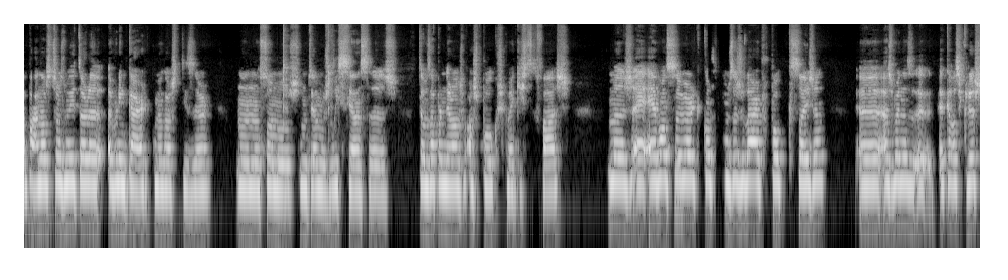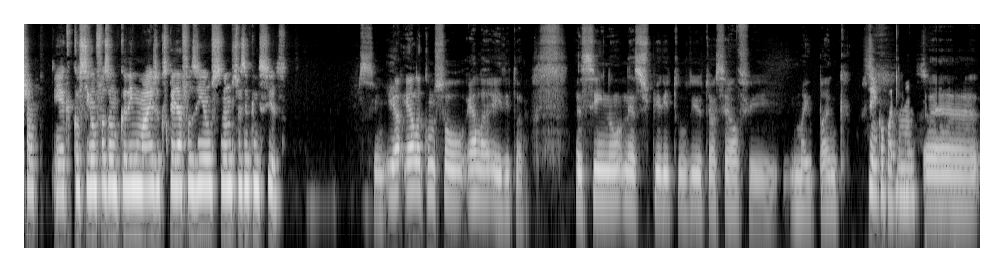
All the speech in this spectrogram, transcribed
opá, nós somos uma editora a brincar, como eu gosto de dizer, não, não somos, não temos licenças, estamos a aprender aos, aos poucos como é que isto se faz mas é, é bom saber que conseguimos ajudar, por pouco que seja, as bandas eh, a que elas cresçam e a que consigam fazer um bocadinho mais do que se calhar faziam se não nos tivessem conhecido. Sim, ela- começou, ela é a editora, assim no, nesse espírito de it yourself e, e meio punk. Sim, completamente. Eh,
